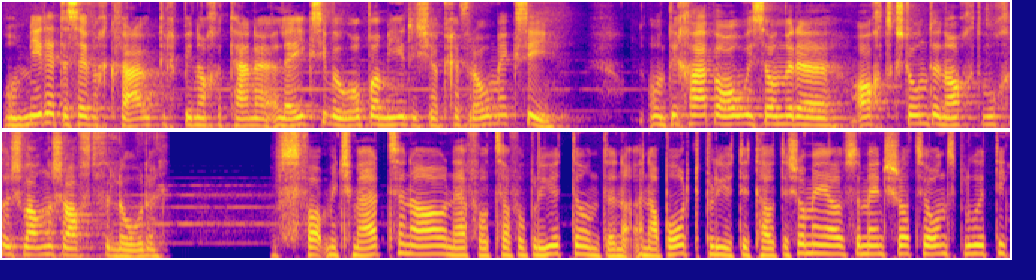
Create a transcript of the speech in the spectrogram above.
Und mir hat das einfach gefällt. Ich bin nachher allein weil auch bei mir ist ja keine Frau mehr. Und ich habe auch in so einer 80 Stunden, 8 Wochen Schwangerschaft verloren. Es fängt mit Schmerzen an und dann fängt es an zu blüten. Und ein, ein Abort blüht halt schon mehr als eine Menstruationsblutung.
